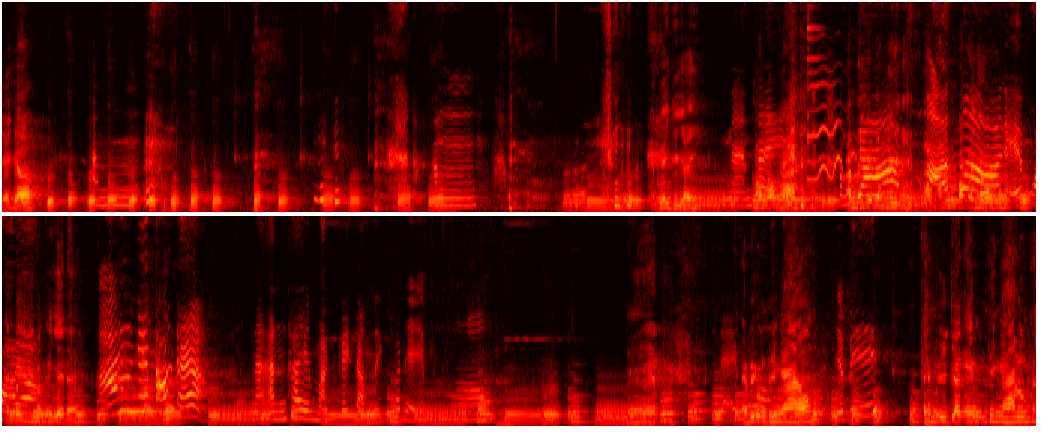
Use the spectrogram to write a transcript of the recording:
trễ giờ. Anh em bị gì vậy? Nè anh thấy ốc hả? Anh lấy cái anh đi anh, anh bắt lại cho em hoài em bị gì à. mà cứ vậy nè. Anh nghe em nói nè. Nè anh thấy em mặc cái đầm này có đẹp không? đẹp. Đẹp em biết con thiên nga không? Dạ biết. Em y chang em của thiên nga luôn á.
